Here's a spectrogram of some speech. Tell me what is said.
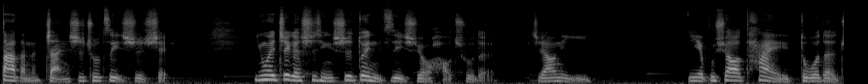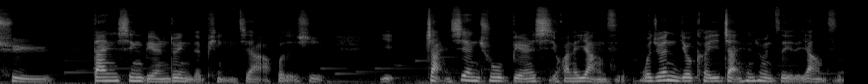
大胆的展示出自己是谁，因为这个事情是对你自己是有好处的。只要你，你也不需要太多的去担心别人对你的评价，或者是也展现出别人喜欢的样子。我觉得你就可以展现出你自己的样子，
